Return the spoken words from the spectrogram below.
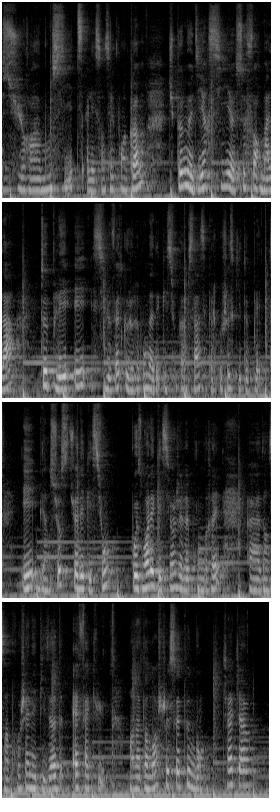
sur mon site l'essentiel.com. Tu peux me dire si ce format-là te plaît et si le fait que je réponde à des questions comme ça, c'est quelque chose qui te plaît. Et bien sûr, si tu as des questions, pose-moi les questions, j'y répondrai euh, dans un prochain épisode FAQ. En attendant, je te souhaite tout de bon. Ciao, ciao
